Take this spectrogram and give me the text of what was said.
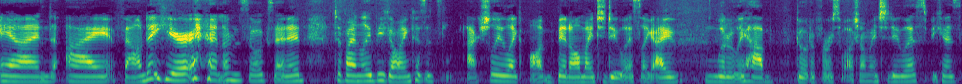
and I found it here and I'm so excited to finally be going because it's actually like been on my to-do list. Like I literally have go to First Watch on my to-do list because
